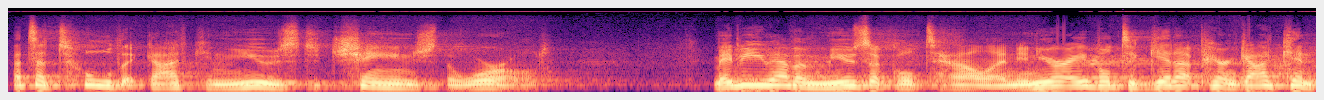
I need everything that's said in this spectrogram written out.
That's a tool that God can use to change the world. Maybe you have a musical talent and you're able to get up here and God can,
